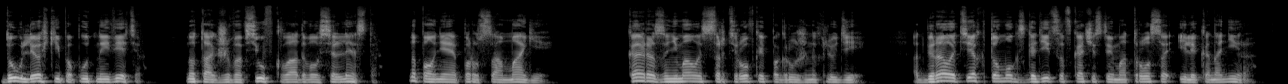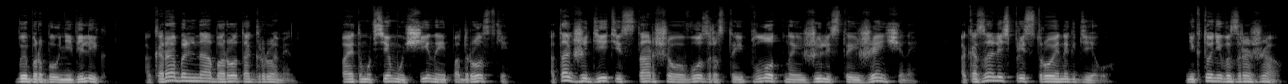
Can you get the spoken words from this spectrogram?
Дул легкий попутный ветер, но также вовсю вкладывался Лестер, наполняя паруса магией. Кайра занималась сортировкой погруженных людей. Отбирала тех, кто мог сгодиться в качестве матроса или канонира. Выбор был невелик, а корабль, наоборот, огромен. Поэтому все мужчины и подростки, а также дети старшего возраста и плотные жилистые женщины оказались пристроены к делу. Никто не возражал,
